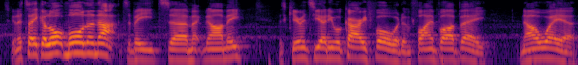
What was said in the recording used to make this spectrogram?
It's going to take a lot more than that to beat uh, McNamee. As Kieran Tierney will carry forward and find Barbe. Now Weah.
